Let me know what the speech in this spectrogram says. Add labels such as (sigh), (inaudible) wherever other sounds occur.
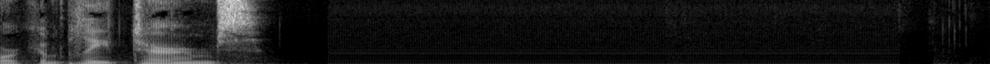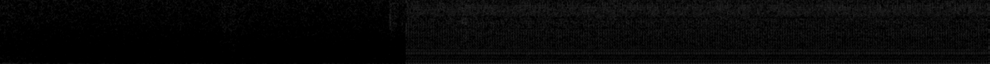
for complete terms.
